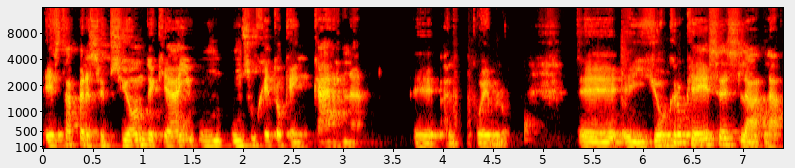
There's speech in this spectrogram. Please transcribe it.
esta percepción de que hay un sujeto que encarna al pueblo. Eh, y yo creo que esa es la,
